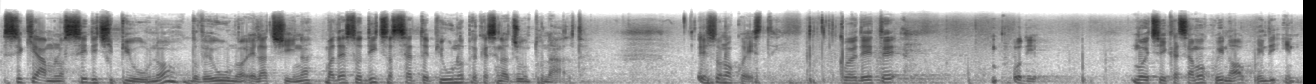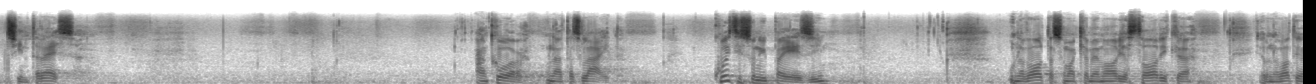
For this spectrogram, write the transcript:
Si chiamano 16 più 1, dove 1 è la Cina, ma adesso 17 più 1 perché se ne è aggiunto un altro. E sono questi. Come vedete, oddio, noi ci siamo qui, no, quindi in, ci interessa. Ancora un'altra slide. Questi sono i paesi, una volta insomma anche a memoria storica, e una volta,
